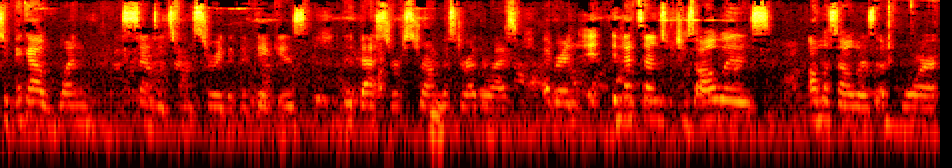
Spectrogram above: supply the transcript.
to pick out one sentence from the story that they think is the best or strongest or otherwise. However, in, in that sense, which is always, almost always a more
